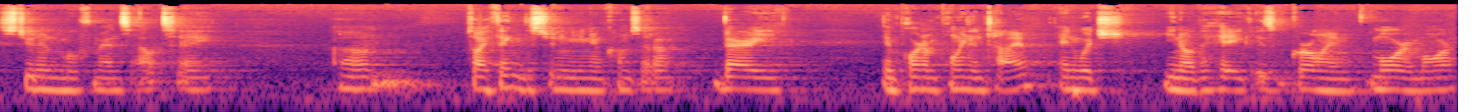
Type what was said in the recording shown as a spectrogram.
student movements, I would say. Um, so I think the student union comes at a very important point in time in which you know the Hague is growing more and more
